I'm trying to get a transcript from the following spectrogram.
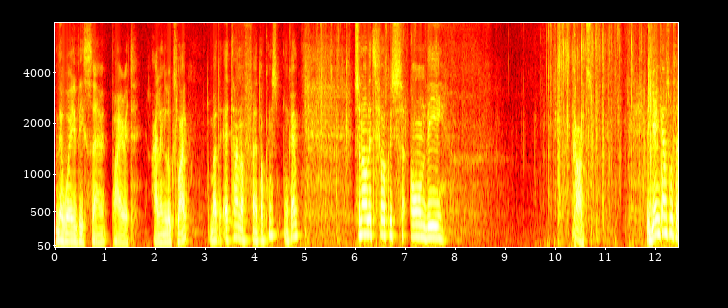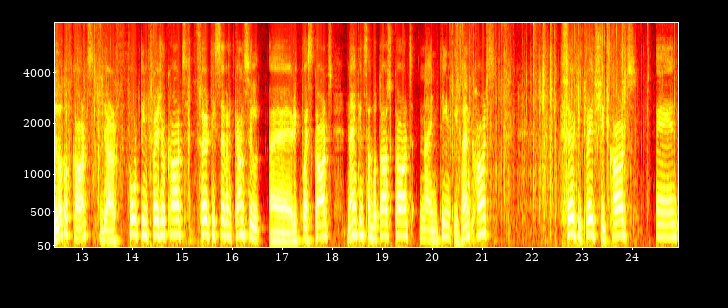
the way this uh, pirate island looks like, but a ton of uh, tokens, okay? So now let's focus on the cards. The game comes with a lot of cards. There are 14 treasure cards, 37 council uh, request cards, 19 sabotage cards, 19 event cards, 30 trade ship cards, and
